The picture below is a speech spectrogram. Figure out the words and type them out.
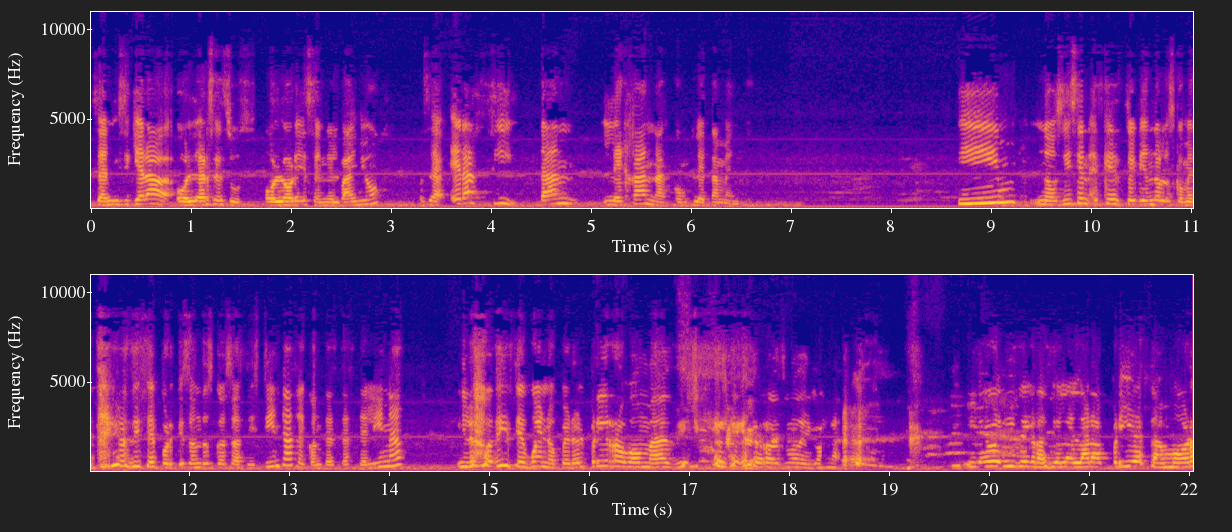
o sea, ni siquiera olerse sus olores en el baño, o sea, era así, tan lejana completamente. Y nos dicen, es que estoy viendo los comentarios, dice, porque son dos cosas distintas, le contesta Estelina. Y luego dice, bueno, pero el PRI robó más, dice Erasmo de Gona. Y luego dice Graciela Lara, PRI es amor.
